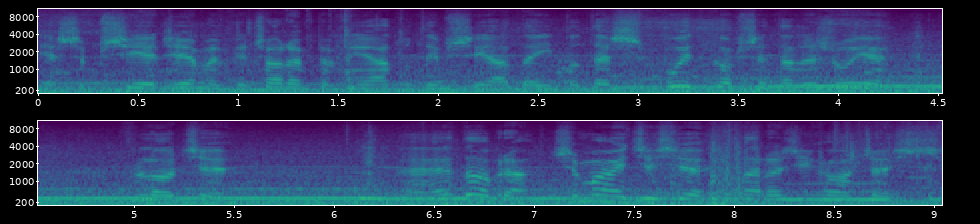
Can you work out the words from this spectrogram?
jeszcze przyjedziemy wieczorem, pewnie ja tutaj przyjadę i to też płytko przetależuję locie. E, Dobra, trzymajcie się, na razie, cześć.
